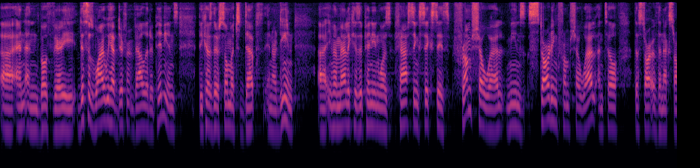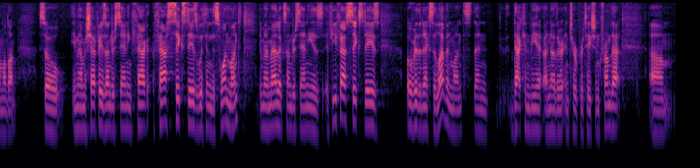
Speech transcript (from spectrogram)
uh, and and both very. This is why we have different valid opinions because there's so much depth in our Deen. Uh, Imam Malik, his opinion was fasting six days from Shawwal means starting from Shawwal until the start of the next Ramadan. So Imam Shafi'i's understanding fa- fast six days within this one month. Imam Malik's understanding is if you fast six days over the next 11 months, then that can be another interpretation from that. Um,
